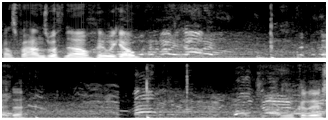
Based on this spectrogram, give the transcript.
Chance for Handsworth now. Here we go. Look at this.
